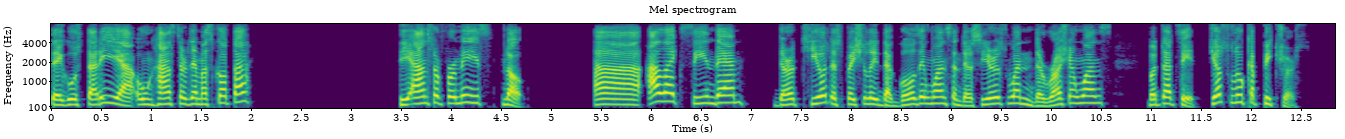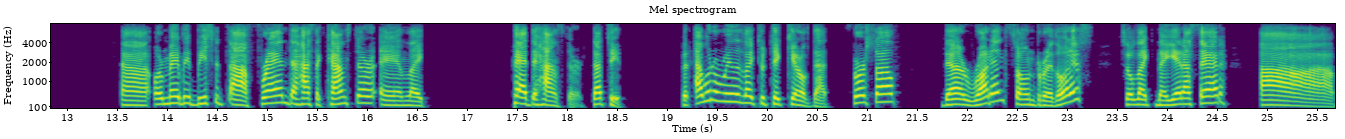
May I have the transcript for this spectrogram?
¿Te gustaría un hamster de mascota? The answer for me is no. Uh, I like seeing them. They're cute, especially the golden ones and the serious one, the Russian ones. But that's it. Just look at pictures. Uh, or maybe visit a friend that has a hamster and like pet the hamster. That's it. But I wouldn't really like to take care of that. First off, they're rodents, son roedores. So, like Nayera said, uh,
